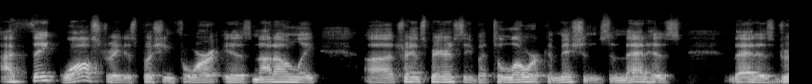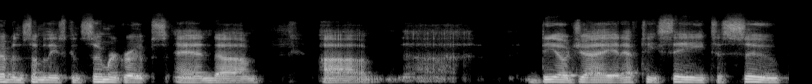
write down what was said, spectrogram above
i think wall street is pushing for is not only uh, transparency but to lower commissions and that has that has driven some of these consumer groups and um, uh, uh doj and ftc to sue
